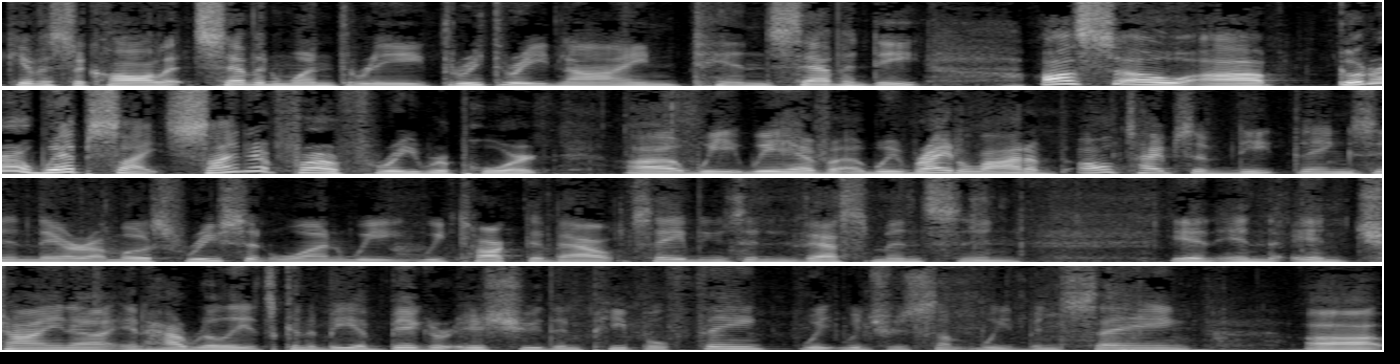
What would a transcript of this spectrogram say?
give us a call at 713 339 1070. Also, uh, go to our website, sign up for our free report. Uh, we we have we write a lot of all types of neat things in there. Our most recent one, we we talked about savings and investments and in, in in China and how really it's going to be a bigger issue than people think, which is something we've been saying. Uh,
